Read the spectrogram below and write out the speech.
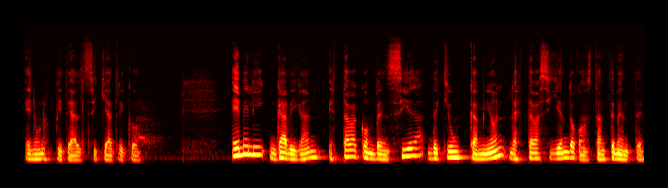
en un hospital psiquiátrico. Emily Gavigan estaba convencida de que un camión la estaba siguiendo constantemente.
